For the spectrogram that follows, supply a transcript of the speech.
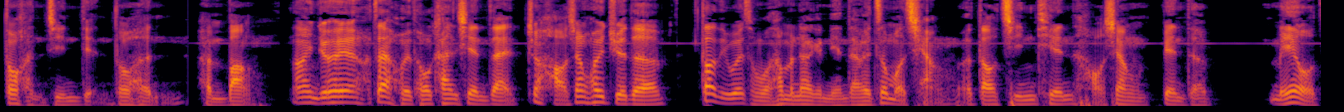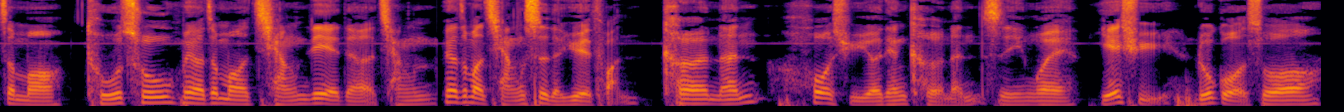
都很经典，都很很棒。然后你就会再回头看现在，就好像会觉得，到底为什么他们那个年代会这么强，而到今天好像变得没有这么突出，没有这么强烈的强，没有这么强势的乐团。可能或许有点可能是因为，也许如果说。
